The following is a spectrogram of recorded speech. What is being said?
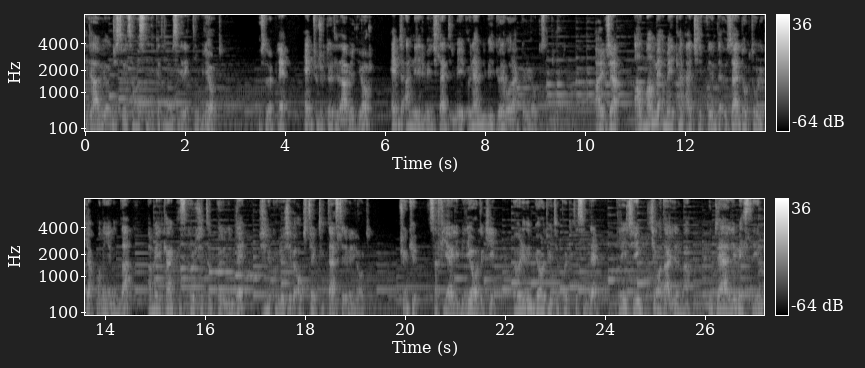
tedavi öncesi ve sonrasında dikkat edilmesi gerektiğini biliyordu. Bu sebeple hem çocukları tedavi ediyor hem de anneleri bilinçlendirmeyi önemli bir görev olarak görüyordu Safiye. Ayrıca Alman ve Amerikan elçiliklerinde özel doktorluk yapmanın yanında Amerikan Kız Koleji Tıp bölümünde jinekoloji ve obstetrik dersleri veriyordu. Çünkü Safiye Ali biliyordu ki öğrenim gördüğü tıp fakültesinde geleceğin hekim adaylarına bu değerli mesleğin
